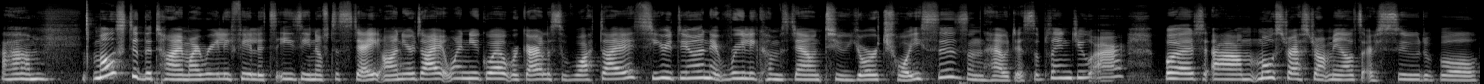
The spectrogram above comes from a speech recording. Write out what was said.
Um, most of the time, I really feel it's easy enough to stay on your diet when you go out, regardless of what diet you're doing. It really comes down to your choices and how disciplined you are. But um, most restaurant meals are suitable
